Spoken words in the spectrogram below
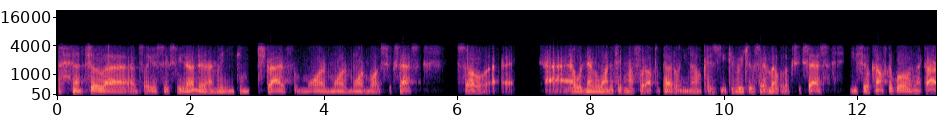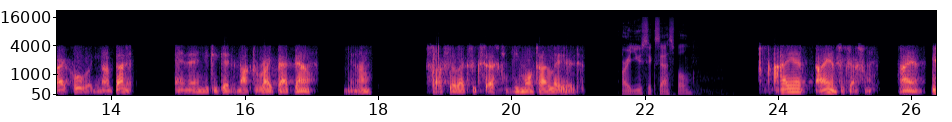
until uh, until you're six feet under. I mean, you can strive for more and more and more and more success. So uh, I would never want to take my foot off the pedal, you know, because you can reach a certain level of success. You feel comfortable and like, all right, cool, you know, I've done it. And then you could get knocked right back down. You know, so I feel like success can be multi-layered. Are you successful? I am. I am successful. I am.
